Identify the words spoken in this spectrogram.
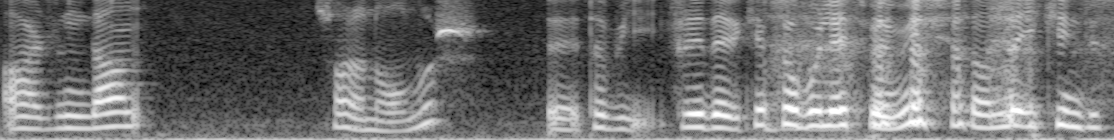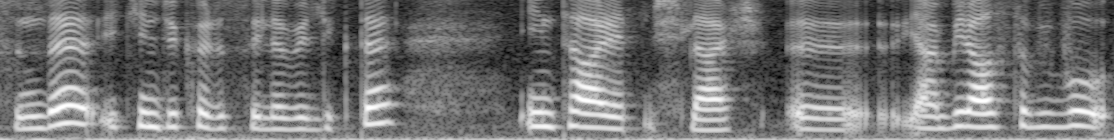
Ardından sonra ne olmuş? E, tabii Frederike kabul etmemiş. Sonunda ikincisinde ikinci karısıyla birlikte intihar etmişler. E, yani biraz tabii bu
